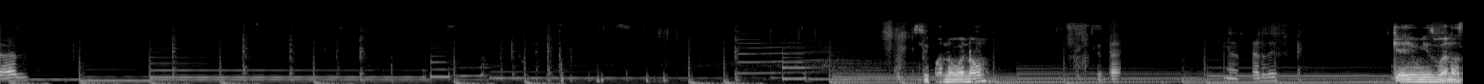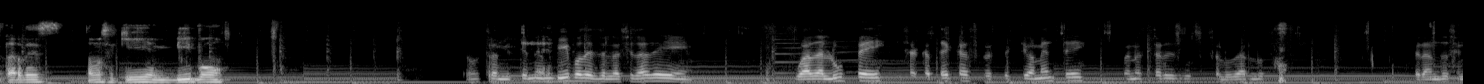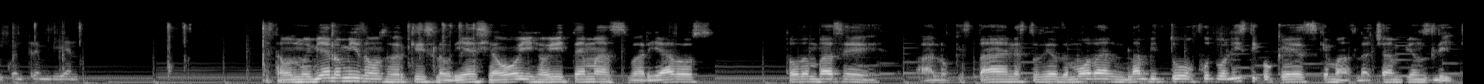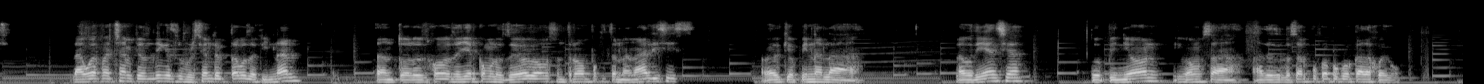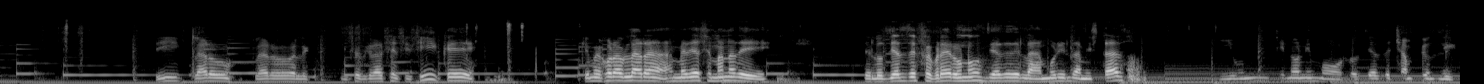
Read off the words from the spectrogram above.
tal? Sí, bueno, bueno. ¿Qué tal? Buenas tardes. ¿Qué hay, mis buenas tardes? Estamos aquí en vivo. Estamos transmitiendo en vivo desde la ciudad de Guadalupe y Zacatecas, respectivamente. Buenas tardes, gusto saludarlos. Esperando se encuentren bien. Estamos muy bien, Omis. Vamos a ver qué dice la audiencia hoy. Hoy temas variados, todo en base a lo que está en estos días de moda en el ámbito futbolístico, que es, ¿qué más? La Champions League. La UEFA Champions League es su versión de octavos de final. Tanto los juegos de ayer como los de hoy. Vamos a entrar un poquito en análisis. A ver qué opina la, la audiencia, tu opinión. Y vamos a desglosar poco a poco cada juego. Sí, claro, claro, Alex. Muchas gracias. Y sí, que, que mejor hablar a media semana de, de los días de febrero, ¿no? Día del amor y la amistad. Y un sinónimo, los días de Champions League.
